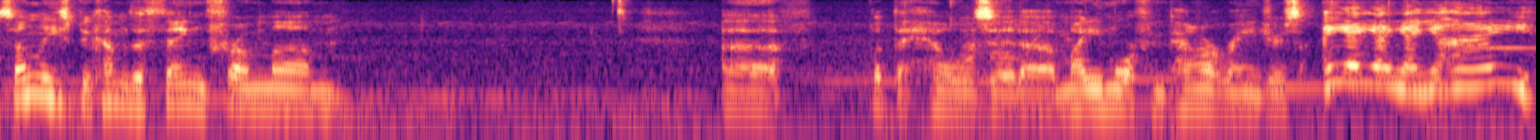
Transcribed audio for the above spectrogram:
Suddenly he's become the thing from, um, uh, what the hell was it? Uh, Mighty Morphin Power Rangers. Ay, ay, ay, ay, ay!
